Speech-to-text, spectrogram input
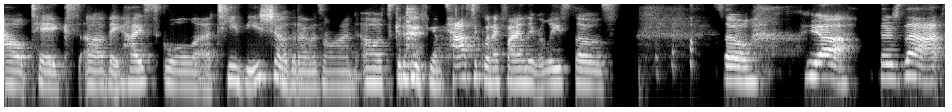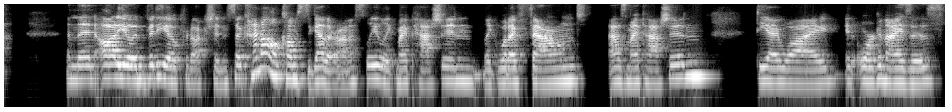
outtakes of a high school uh, TV show that I was on. Oh, it's going to be fantastic when I finally release those. So, yeah, there's that. And then audio and video production. So, it kind of all comes together, honestly. Like my passion, like what I found as my passion, DIY, it organizes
